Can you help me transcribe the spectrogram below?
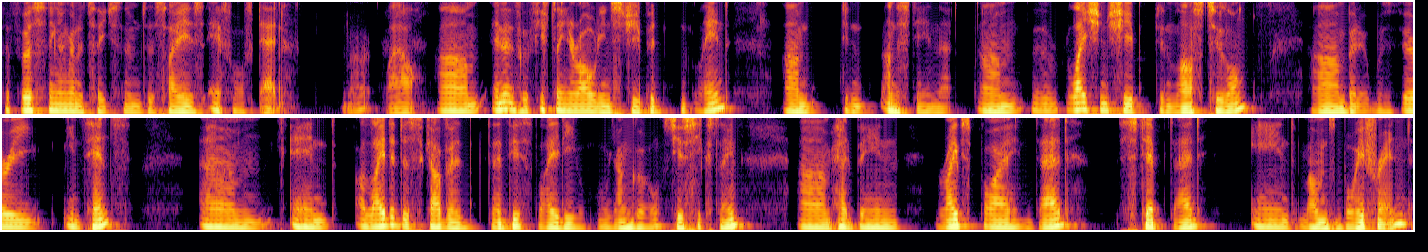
the first thing I'm going to teach them to say is "f off, dad." Right? Wow. Um, and as a 15 year old in stupid land, um, didn't understand that. Um, the relationship didn't last too long, um, but it was very intense. Um, and I later discovered that this lady, or young girl, she was 16, um, had been raped by dad, stepdad, and mum's boyfriend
